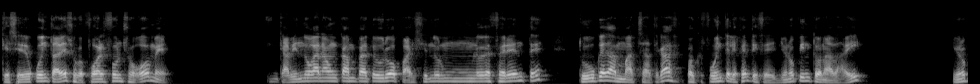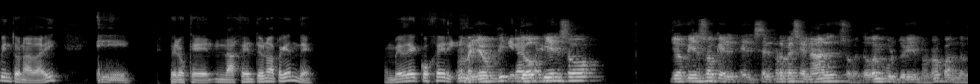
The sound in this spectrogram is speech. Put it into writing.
que se dio cuenta de eso, que fue Alfonso Gómez, que habiendo ganado un campeonato de Europa y siendo un referente, tuvo que dar marcha atrás, porque fue inteligente. Dice, yo no pinto nada ahí, yo no pinto nada ahí. Y, pero que la gente no aprende. En vez de coger Hombre, y yo, al yo pienso, yo pienso que el, ser profesional, sobre todo en culturismo, ¿no? Cuando,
